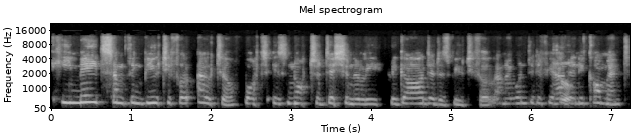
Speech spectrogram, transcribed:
he made something beautiful out of what is not traditionally regarded as beautiful. And I wondered if you had any comment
